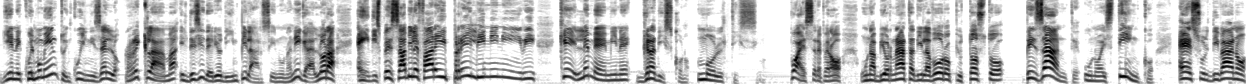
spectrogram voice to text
viene quel momento in cui il nisello reclama il desiderio di impilarsi in una niga e allora è indispensabile fare i preliminari che le memine gradiscono moltissimo. Può essere però una giornata di lavoro piuttosto pesante, uno è stinco, è sul divano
